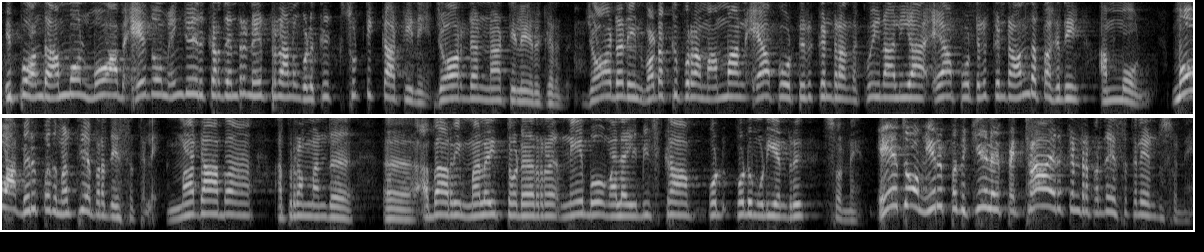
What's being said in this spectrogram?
இப்போ அந்த அம்மோன் மோவாப் ஏதோம் எங்கே இருக்கிறது என்று நேற்று நான் உங்களுக்கு சுட்டிக்காட்டினேன். ஜார்டன் நாட்டிலே இருக்கிறது. ஜார்டனின் வடக்கு புறம் அம்மான் ஏர்போர்ட் இருக்கின்ற அந்த குயினாலியா ஏர்போர்ட் இருக்கின்ற அந்த பகுதி அம்மோன். மோவாப் இருப்பது மத்திய பிரதேசத்திலே. மடாபா அப்புறம் அந்த அபாரி மலை தொடர் நேபோ மலை பிஸ்கா கொடு- கொடுமுடி என்று சொன்னேன். ஏதோ இருப்பது கீழே பெற்றா இருக்கின்ற பிரதேசத்திலே என்று சொன்னேன்.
